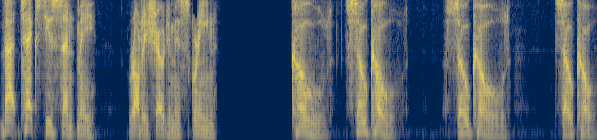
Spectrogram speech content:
That text you sent me. Roddy showed him his screen. Cold, so cold, so cold so cold.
